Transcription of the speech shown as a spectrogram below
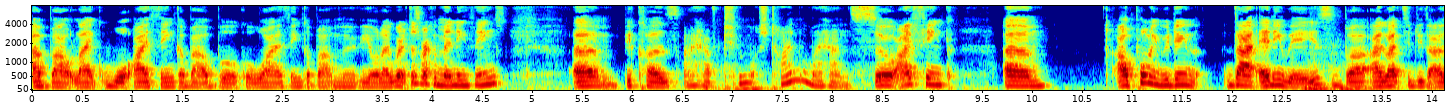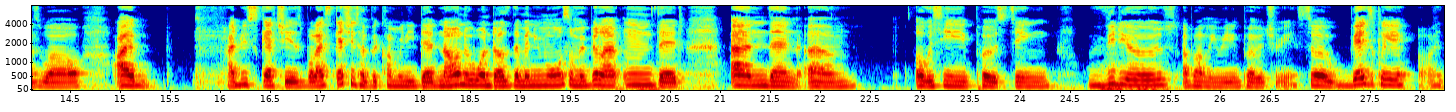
about like what I think about a book or why I think about a movie or like just recommending things um because I have too much time on my hands. So I think um I'll probably be doing that anyways, but I like to do that as well. I I do sketches, but like sketches have become really dead now. No one does them anymore, so maybe like mm, dead. And then um, obviously posting videos about me reading poetry. So basically, I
